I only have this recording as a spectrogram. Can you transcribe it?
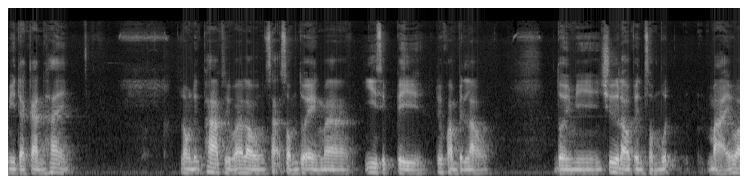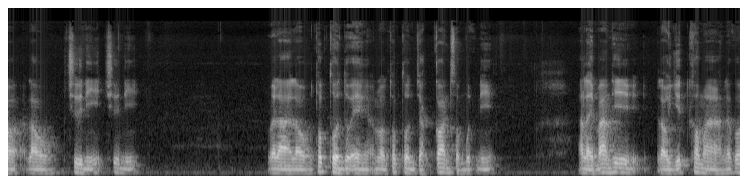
มีแต่การให้ ลองนึกภาพสิว่าเราสะสมตัวเองมา 20 ปีด้วยความเป็นเรา โดยมีชื่อเราเป็นสมมุติหมายว่าเราชื่อนี้ชื่อนี้ เวลาเราทบทวนตัวเอง เราทบทวนจากก้อนสมมุตินี้ อะไรบ้างที่เรายึดเข้ามาแล้วก็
